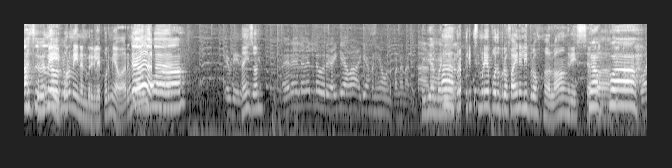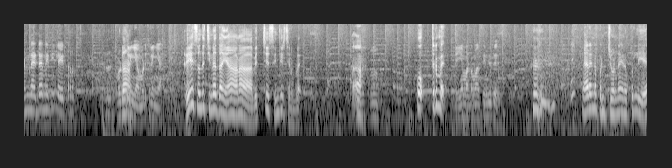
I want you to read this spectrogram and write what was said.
ஆசு வெளில பொறுமை நண்பர்களே பொறுமையா வாருங்க. எப்படி? நைஸ் ஒன் வேற லெவல்ல ஒரு ஐடியாவா ஐடியா மணியா ஒண்ணு பண்ண நானு ஐடியா மணியா. ப்ரோ ரேஸ் முடிய போகுது bro finally bro long race அப்பா. ஒன் எட்டர்னிட்டி லேட்டர் முடிச்சிருங்க முடிச்சிருங்க. ரேஸ் வந்து சின்னதான் ஆனா வச்சு செஞ்சிருச்சு நம்மள. ஓ திரும்ப. செய்ய மாட்டோமா செஞ்சது. வேற என்ன பண்ணிச்சோன்னா எனக்கு புரியலையே.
